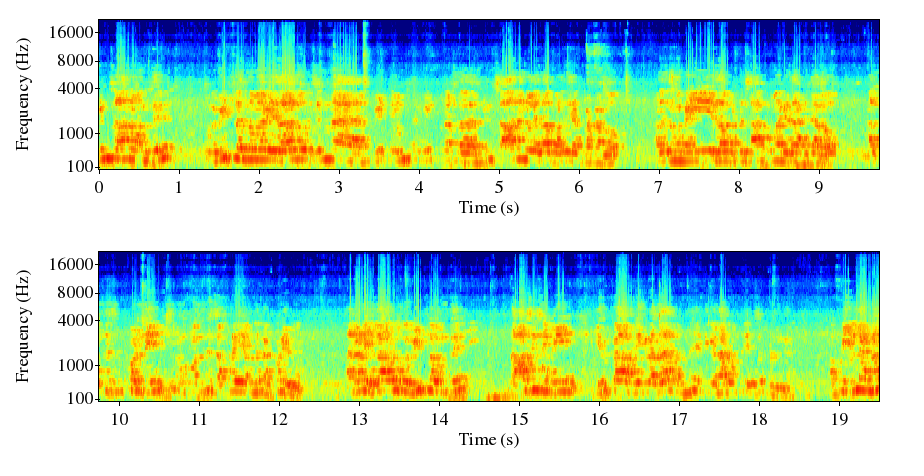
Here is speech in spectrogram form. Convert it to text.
மின்சாதனம் வந்து உங்க வீட்டுல இந்த மாதிரி ஏதாவது ஒரு சின்ன வீட்டு வீட்டில் வீட்டுல அந்த மின் சாதனங்கள் ஏதாவது பழுது ஏற்பட்டாலோ அல்லது நம்ம கை ஏதாவது பட்டு சாக்கு மாதிரி ஏதாவது இருந்தாலோ அதுக்கு ஃபிட் பண்ணி நமக்கு வந்து சப்ளையை வந்து கட் பண்ணிடுவோம். அதனால எல்லாரும் உங்க வீட்டில் வந்து இந்த ஆர்சிசிபி இருக்கா அப்படிங்கிறத வந்து நீங்க எல்லாரும் வந்து எக்ஸப்ட் பண்ணுங்க. அப்படி இல்லைன்னா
